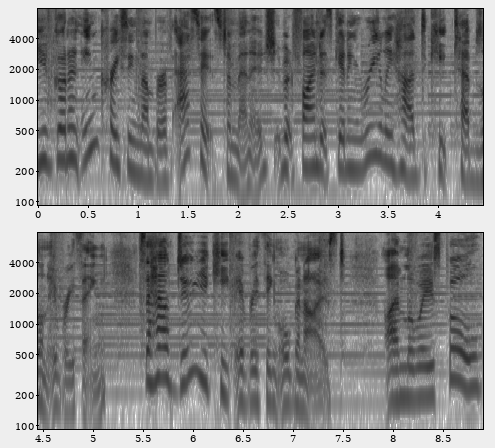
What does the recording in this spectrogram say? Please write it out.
You've got an increasing number of assets to manage, but find it's getting really hard to keep tabs on everything. So, how do you keep everything organised? I'm Louise Poole.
